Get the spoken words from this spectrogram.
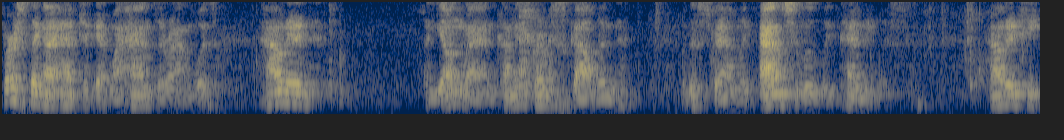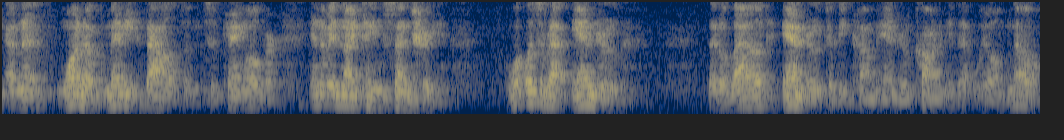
first thing I had to get my hands around was how did a young man coming from Scotland with his family, absolutely penniless, how did he, and then one of many thousands who came over in the mid 19th century, what was it about Andrew that allowed Andrew to become Andrew Carnegie that we all know?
